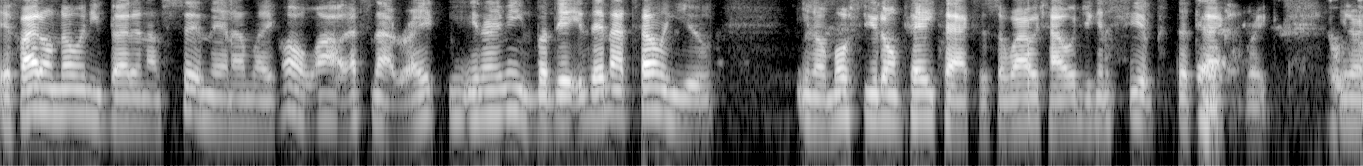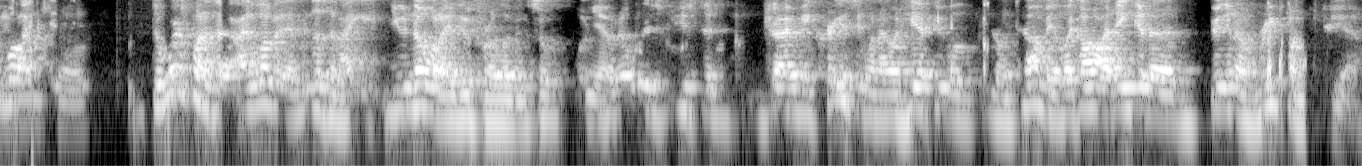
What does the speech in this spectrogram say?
if I don't know any better, and I'm sitting there and I'm like, "Oh, wow, that's not right." You know what I mean? But they they're not telling you. You know, most of you don't pay taxes, so why would how would you gonna see a, the tax break? You know what I I- mean? So the worst part is I love it. I mean, listen, I you know what I do for a living, so Yeah. but it always used to drive me crazy when I would hear people you know tell me like, "Oh, I didn't get a big enough refund this year,"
